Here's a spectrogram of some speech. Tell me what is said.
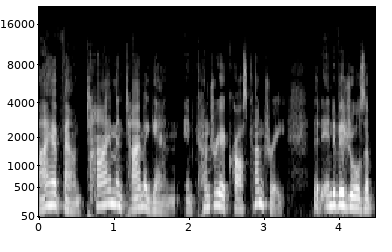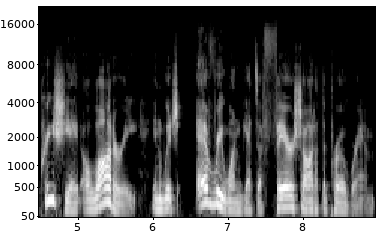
I have found time and time again in country across country that individuals appreciate a lottery in which everyone gets a fair shot at the program.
